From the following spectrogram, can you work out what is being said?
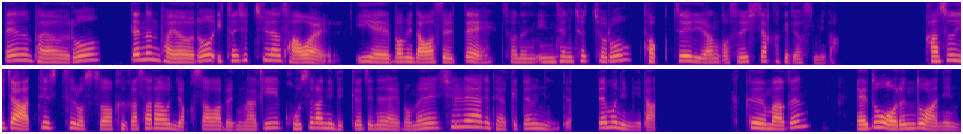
때는 바야흐로, 때는 바야흐로 2017년 4월 이 앨범이 나왔을 때 저는 인생 최초로 덕질이란 것을 시작하게 되었습니다. 가수이자 아티스트로서 그가 살아온 역사와 맥락이 고스란히 느껴지는 앨범을 신뢰하게 되었기 때문입니다. 때문입니다. 그 음악은 애도 어른도 아닌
